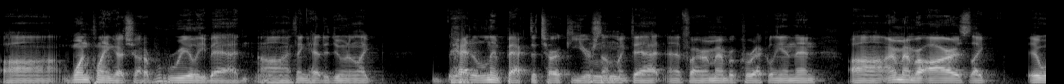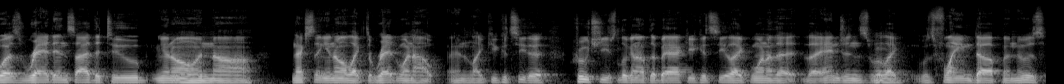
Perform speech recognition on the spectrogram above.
uh, one plane got shot up really bad. Mm-hmm. Uh, I think it had to do it like had to limp back to Turkey or Mm-hmm. something like that, if I remember correctly. And then uh, I remember ours like it was red inside the tube, you know, Mm-hmm. and uh, next thing you know, like the red went out, and like you could see the crew chiefs looking out the back. You could see like one of the the engines were like was flamed up, and it was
